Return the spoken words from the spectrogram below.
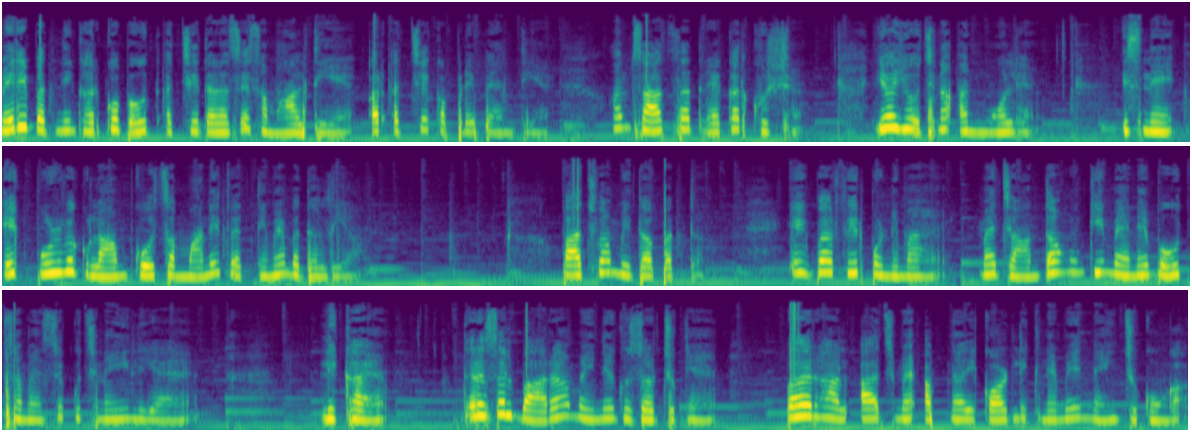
मेरी पत्नी घर को बहुत अच्छी तरह से संभालती है और अच्छे कपड़े पहनती है। हम साथ साथ रहकर खुश हैं। यह योजना अनमोल है। इसने एक पूर्व गुलाम को सम्मानित व्यक्ति में बदल दिया। पांचवा मिता पत्र। एक बार फिर पूर्णिमा है। मैं जानता हूँ कि मैंने बहुत समय से कुछ नहीं लिया है, लिखा है। दरअसल बारह महीने गुजर चुके हैं। बहरहाल आज मैं अपना रिकॉर्ड लिखने में नहीं चुकूँगा,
